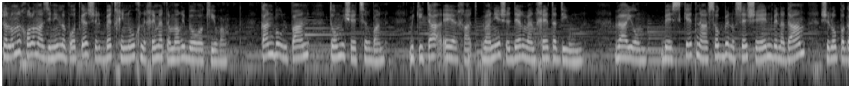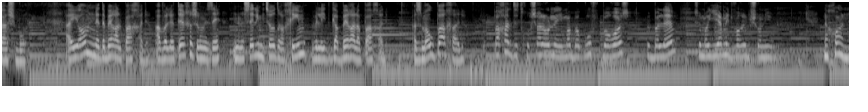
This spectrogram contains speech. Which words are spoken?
שלום לכל המאזינים לפודקאסט של בית חינוך נחמיה תמרי באור עקיבא. כאן באולפן טומי שצרבן, מכיתה A1, ואני אשדר ואנחה את הדיון. והיום, בהסכת נעסוק בנושא שאין בן אדם שלא פגש בו. היום נדבר על פחד, אבל יותר חשוב מזה, ננסה למצוא דרכים ולהתגבר על הפחד. אז מהו פחד? פחד זה תחושה לא נעימה בגוף, בראש ובלב שמגיעה מדברים שונים. נכון,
